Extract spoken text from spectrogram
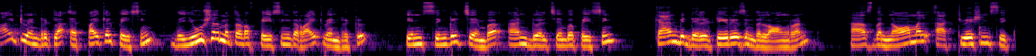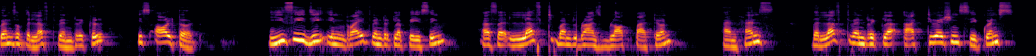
Right ventricular apical pacing, the usual method of pacing the right ventricle in single chamber and dual chamber pacing can be deleterious in the long run as the normal activation sequence of the left ventricle is altered. ECG in right ventricular pacing has a left bundle branch block pattern and hence the left ventricular activation sequence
